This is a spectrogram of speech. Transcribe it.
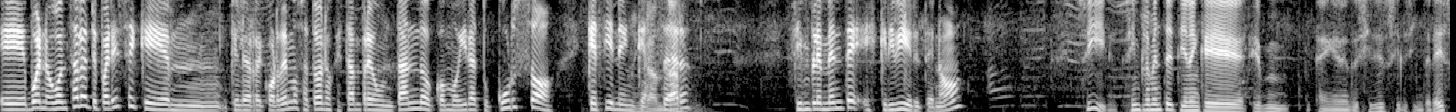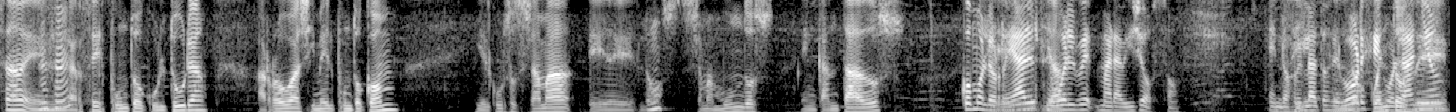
Eh, bueno, Gonzalo, ¿te parece que, mm, que le recordemos a todos los que están preguntando cómo ir a tu curso? ¿Qué tienen Me que encanta. hacer? Simplemente escribirte, ¿no? Sí, simplemente tienen que em, eh, decir si les interesa en Ujú. garces.cultura.gmail.com y el curso se llama, eh, los, Mm. se llama Mundos Encantados. Cómo lo Eh, real se ya- vuelve maravilloso. En los Sí, relatos de en los Borges, cuentos Bolaño. de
